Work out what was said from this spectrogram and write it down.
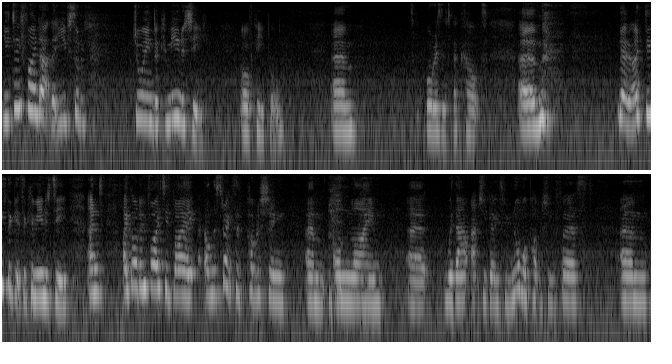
you do find out that you've sort of joined a community of people. Um, or is it a cult? Um, no, I do think it's a community. And I got invited by, on the strength of publishing um, online uh, without actually going through normal publishing first, um,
